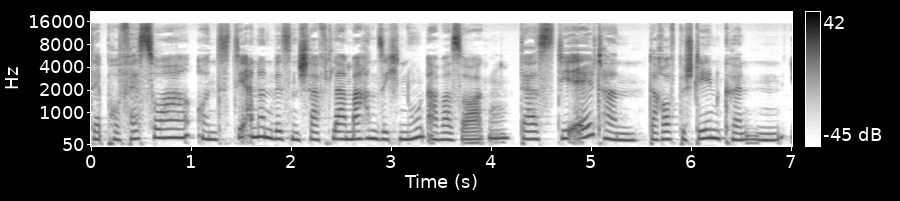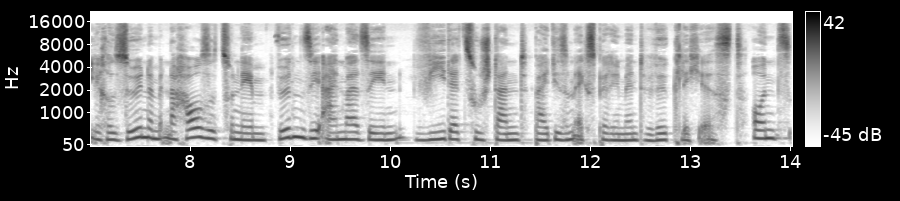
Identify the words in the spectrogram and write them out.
Der Professor und die anderen Wissenschaftler machen sich nun aber Sorgen, dass die Eltern darauf bestehen könnten, ihre Söhne mit nach Hause zu nehmen, würden sie einmal sehen, wie der Zustand bei diesem Experiment wirklich ist. Und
